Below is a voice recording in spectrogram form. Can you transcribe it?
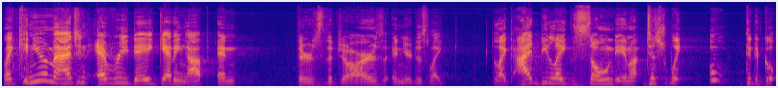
Like, can you imagine every day getting up and there's the jars, and you're just like, like I'd be like zoned in. Just wait. Oh, did it go?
